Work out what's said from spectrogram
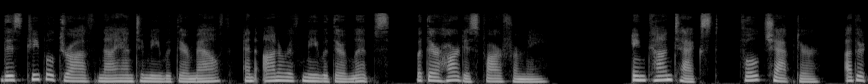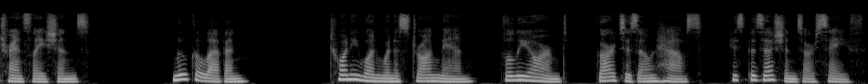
This people draweth nigh unto me with their mouth, and honoreth me with their lips, but their heart is far from me. In context, full chapter, other translations. Luke 11. 21 When a strong man, fully armed, guards his own house, his possessions are safe.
